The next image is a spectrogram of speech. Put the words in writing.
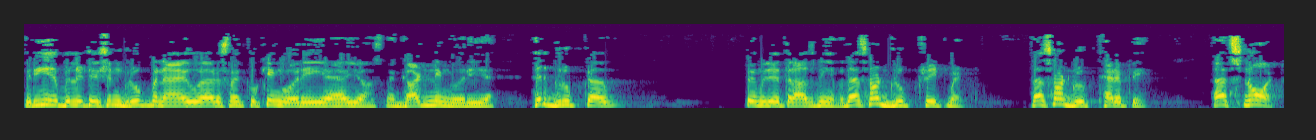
ریہیبلیٹیشن گروپ بنایا ہوا ہے اور اس میں کوکنگ ہو رہی ہے یا اس میں گارڈننگ ہو رہی ہے، پھر گروپ کا پہ مجھے اعتراض نہیں ہے۔ That's not group treatment that's not group therapy That's not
